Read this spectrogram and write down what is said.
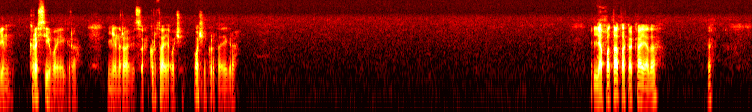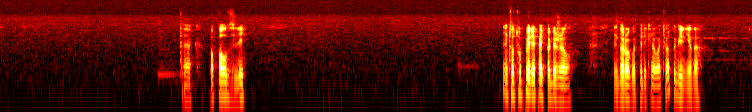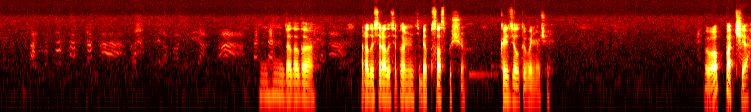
Блин, красивая игра. Мне нравится. Крутая очень. Очень крутая игра. Ляпота-то какая, да? Так, поползли. Ну тут упырь опять побежал. Дорогу перекрывать. Вот гнида. Да-да-да. Радуйся, радуйся, потом на тебя пса спущу. Козел ты вонючий. Опача.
